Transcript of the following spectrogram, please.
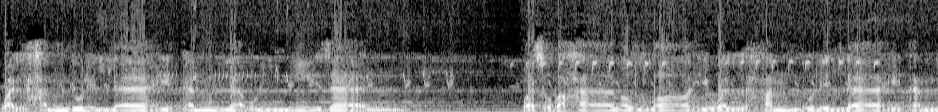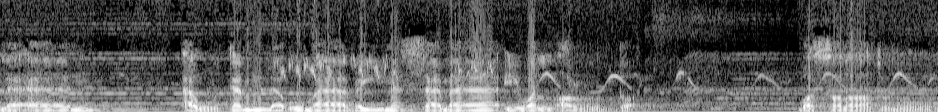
والحمد لله تملأ الميزان. وسبحان الله والحمد لله تملأان أو تملأ ما بين السماء والأرض والصلاة نور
